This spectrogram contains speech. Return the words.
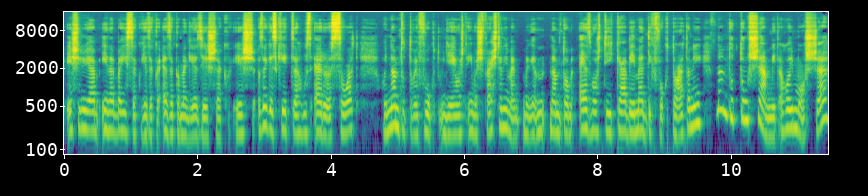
és én, én ebben hiszek, hogy ezek a, ezek a megérzések. És az egész 2020 erről szólt, hogy nem tudtam, hogy fog, ugye én most, én most festeni, meg, meg nem tudom, ez most így kb. meddig fog tartani. Nem tudtunk semmit, ahogy most se.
